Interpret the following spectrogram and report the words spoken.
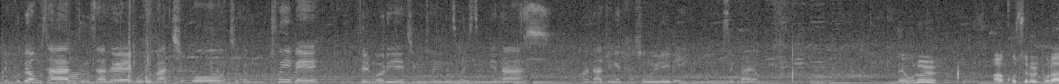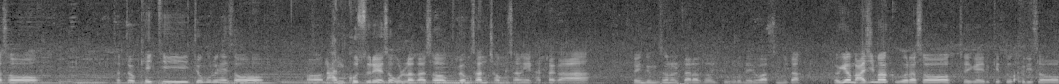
이제 구병산 등산을 모두 마치고 지금 초입에 들머리에 지금 저희는 서 있습니다. 어, 나중에 다시 올 일이 있을까요? 네 오늘 아, 코스를 돌아서 저쪽 KT 쪽으로 해서 어, 난 코스로 해서 올라가서 구병산 정상에 갔다가 저희 능선을 따라서 이쪽으로 내려왔습니다. 여기가 마지막 그거라서 저희가 이렇게 또 둘이서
